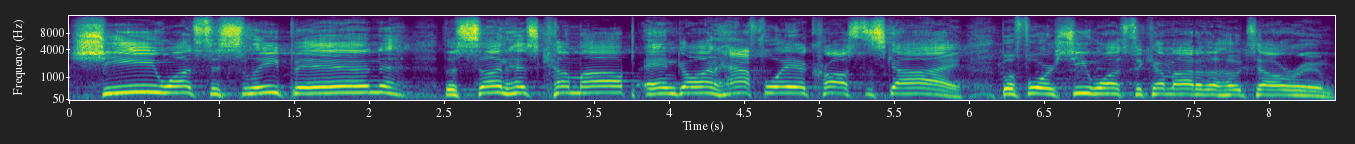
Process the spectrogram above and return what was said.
she wants to sleep in. The sun has come up and gone halfway across the sky before she wants to come out of the hotel room.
